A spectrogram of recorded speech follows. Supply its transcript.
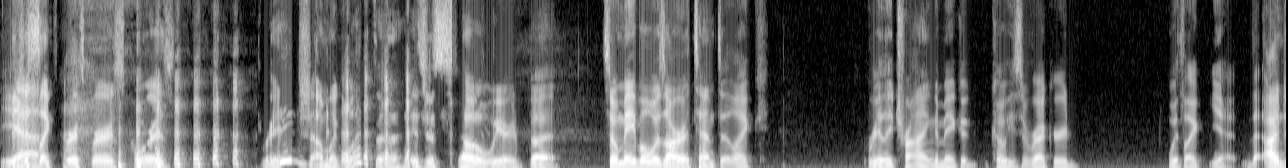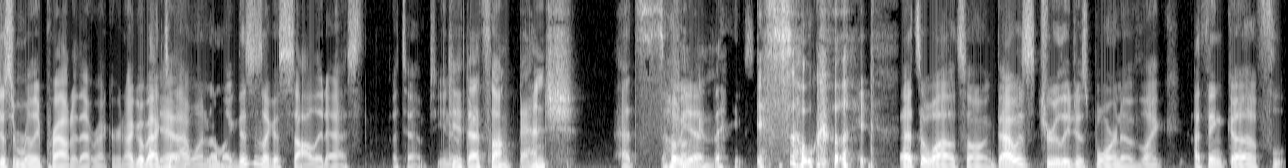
It's Yeah. just like first verse, chorus, bridge. I'm like, what the? It's just so weird. But so Mable was our attempt at like really trying to make a cohesive record with like, yeah, I just am really proud of that record. I go back to that one. And I'm like, this is like a solid ass attempt, you know? Dude, that song Bench, that's oh yeah, thanks. it's so good. That's a wild song. That was truly just born of like I think uh Fl-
